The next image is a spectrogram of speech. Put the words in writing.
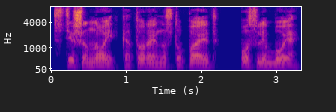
с тишиной, которая наступает после боя.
